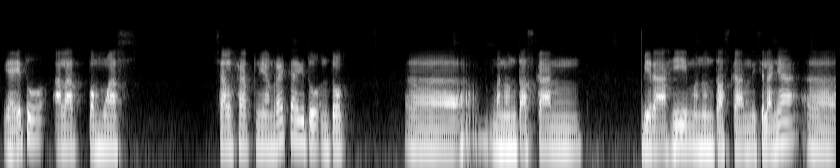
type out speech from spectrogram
ya itu alat pemuas self helpnya mereka gitu untuk eh, menuntaskan birahi menuntaskan istilahnya eh,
